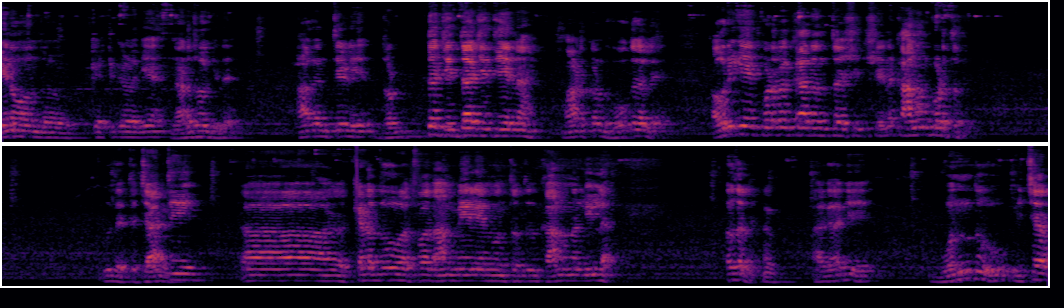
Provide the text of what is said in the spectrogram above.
ಏನೋ ಒಂದು ಕೆಟ್ಟಗಳಿಗೆ ನಡೆದು ಹೋಗಿದೆ ಹಾಗಂತೇಳಿ ದೊಡ್ಡ ಜಿದ್ದಾಜಿದ್ದಿಯನ್ನು ಮಾಡ್ಕೊಂಡು ಹೋಗದಲ್ಲೇ ಅವರಿಗೆ ಕೊಡಬೇಕಾದಂಥ ಶಿಕ್ಷೆಯನ್ನು ಕಾನೂನು ಕೊಡ್ತದೆ. ಗೊತ್ತಾಯ್ತು ಜಾತಿ ಕೆಡದು ಕೆಳದು ಅಥವಾ ನಾನು ಮೇಲೆ ಅನ್ನುವಂಥದ್ದು ಕಾನೂನಲ್ಲಿ ಇಲ್ಲ. ಹೌದಲ್ಲ? ಹಾಗಾಗಿ ಒಂದು ವಿಚಾರ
